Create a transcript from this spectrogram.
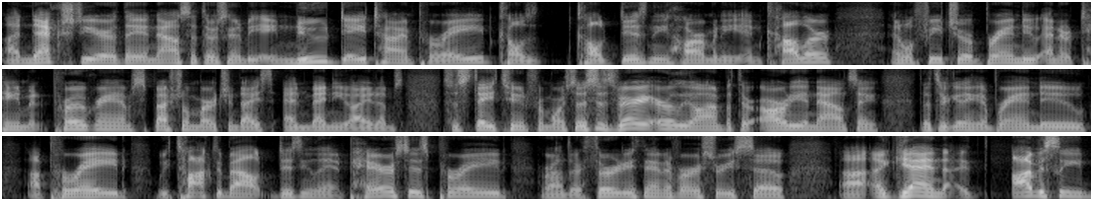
uh, next year. They announced that there's going to be a new daytime parade called called Disney Harmony in Color and will feature a brand new entertainment program, special merchandise, and menu items. So stay tuned for more. So this is very early on, but they're already announcing that they're getting a brand new uh, parade. We talked about Disneyland Paris's parade around their 30th anniversary. So uh, again, obviously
